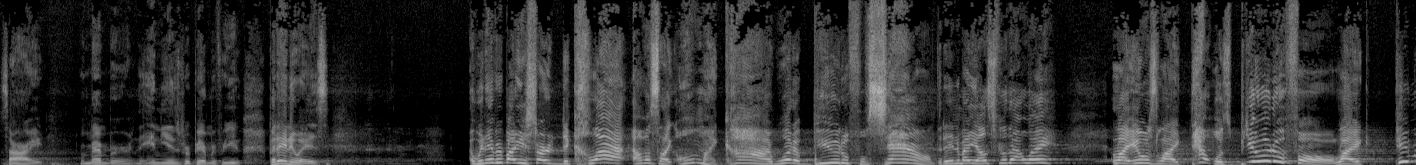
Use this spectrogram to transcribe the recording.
It's all right. Remember, the Indians prepared me for you. But, anyways, when everybody started to clap, I was like, oh my God, what a beautiful sound. Did anybody else feel that way? Like, it was like, that was beautiful. Like, people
